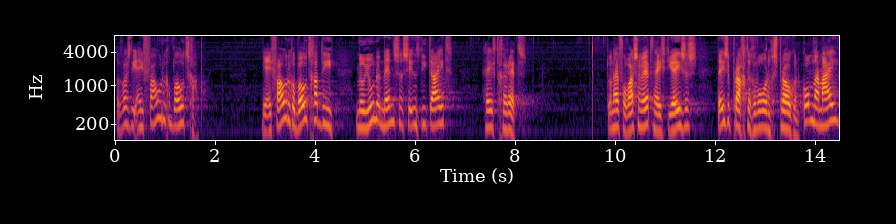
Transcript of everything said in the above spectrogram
Dat was die eenvoudige boodschap. Die eenvoudige boodschap die miljoenen mensen sinds die tijd heeft gered. Toen hij volwassen werd, heeft Jezus deze prachtige woorden gesproken. Kom naar mij,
